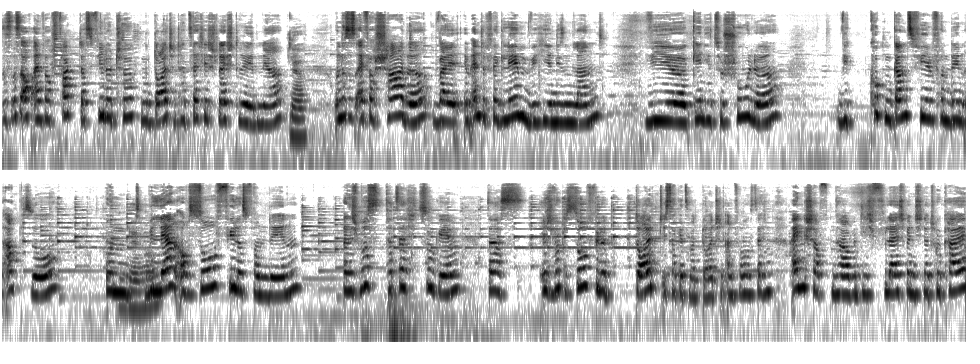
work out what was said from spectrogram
das ist auch einfach Fakt, dass viele Türken Deutsche tatsächlich schlecht reden, ja? Ja. Und es ist einfach schade, weil im Endeffekt leben wir hier in diesem Land. Wir gehen hier zur Schule. Wir gucken ganz viel von denen ab so. Und ja. wir lernen auch so vieles von denen. Also ich muss tatsächlich zugeben, dass ich wirklich so viele Deutsch, ich sag jetzt mal Deutsch in Anführungszeichen, Eigenschaften habe, die ich vielleicht, wenn ich in der Türkei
